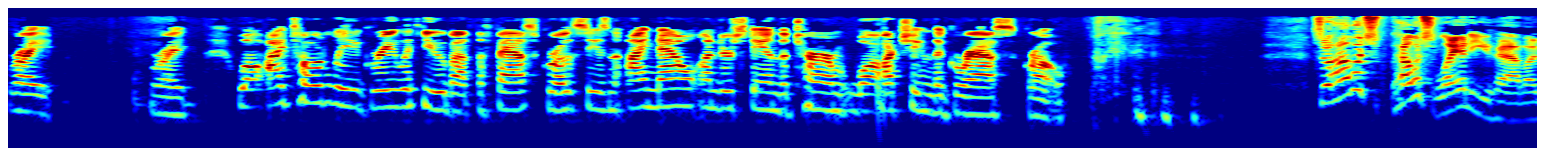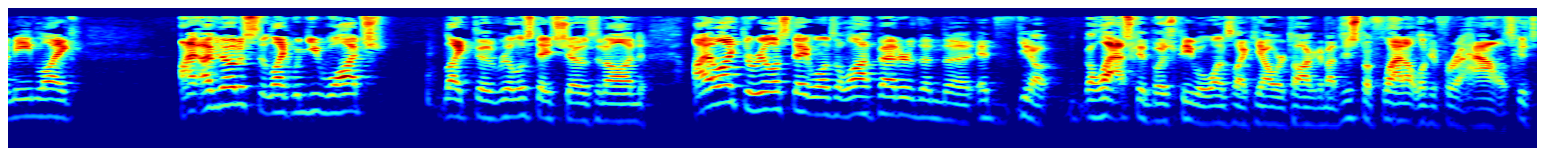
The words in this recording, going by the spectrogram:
Right. Right. Well, I totally agree with you about the fast growth season. I now understand the term watching the grass grow. So how much how much land do you have? I mean, like I, I've noticed that like when you watch like the real estate shows and on, I like the real estate ones a lot better than the you know Alaskan bush people ones like y'all were talking about. Just the flat out looking for a house because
